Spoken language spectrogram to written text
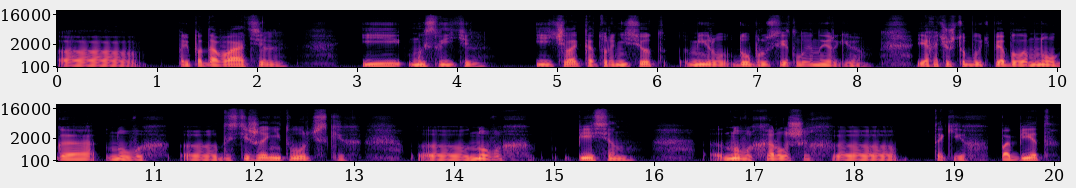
э, преподаватель и мыслитель и человек, который несет миру добрую, светлую энергию. Я хочу, чтобы у тебя было много новых э, достижений творческих, э, новых песен, новых хороших э, таких побед,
